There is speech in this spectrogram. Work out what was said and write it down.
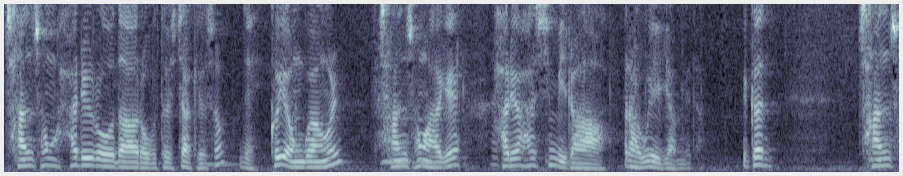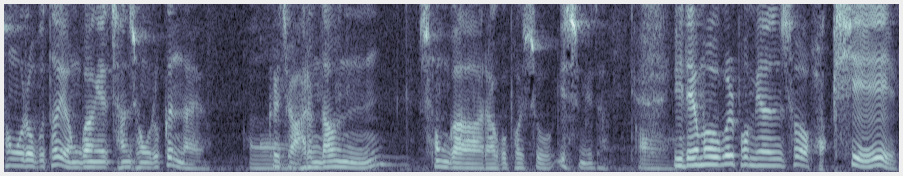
찬송하리로다로부터 시작해서 네. 그 영광을 찬송하게 하려 하심이라라고 얘기합니다. 그러니까 찬송으로부터 영광의 찬송으로 끝나요. 그렇죠. 아름다운 송가라고 볼 수 있습니다. 이 대목을 보면서 혹시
